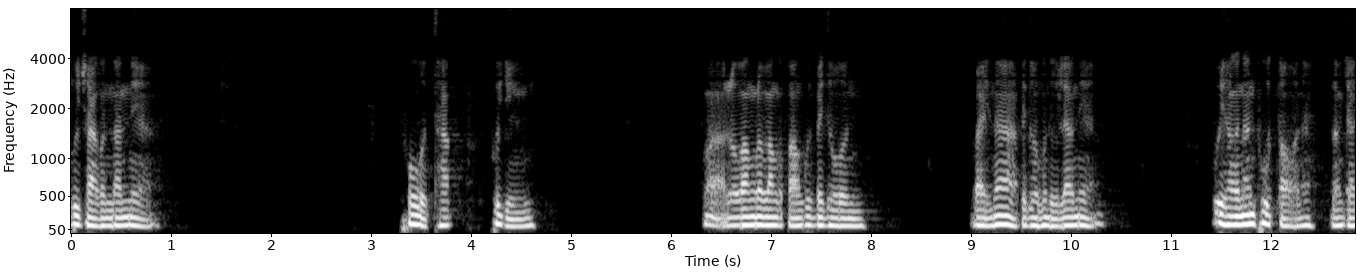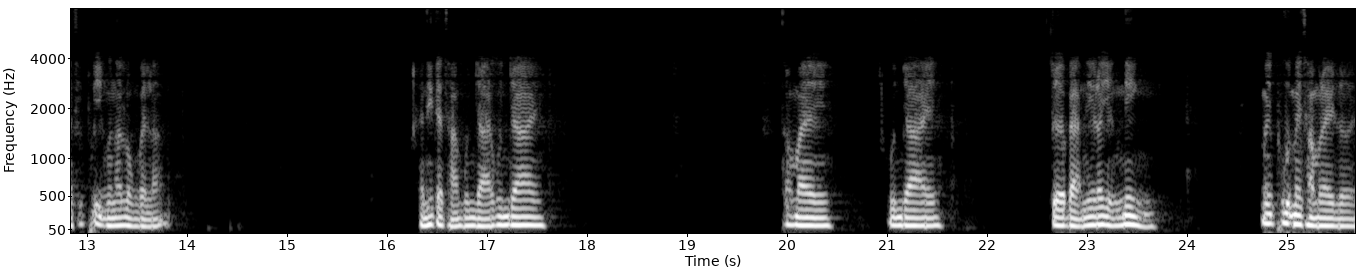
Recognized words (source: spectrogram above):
ผู้ชายคนนั้นเนี่ย พูดทักผู้หญิง ว่าระวังระวังกระเป๋าคุณไปโดนใบหน้าไปโดนคนอื่นแล้วเนี่ย ผู้ชายคนนั้นพูดต่อนะหลังจากที่ผู้หญิงคนนั้นลงไปแล้วอันนี้ก็ถามคุณยายคุณยายทำไมคุณยาย เจอแบบนี้แล้วยังนิ่ง ไม่พูดไม่ทำอะไรเลย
